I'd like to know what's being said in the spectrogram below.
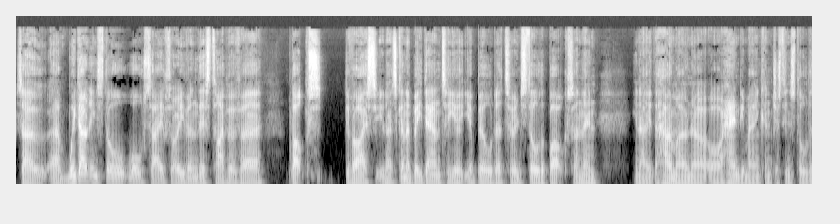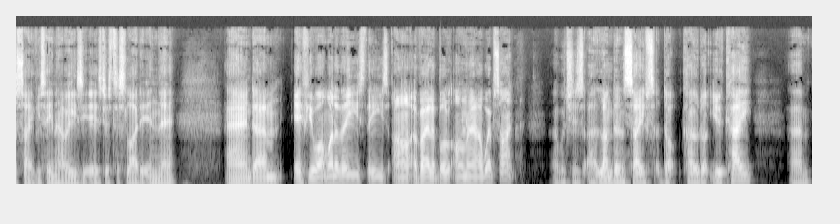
So um, we don't install wall safes or even this type of uh, box device, you know, it's going to be down to your, your builder to install the box and then, you know, the homeowner or handyman can just install the safe. You've seen how easy it is just to slide it in there. And um, if you want one of these, these are available on our website, uh, which is uh, londonsafes.co.uk. Um,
